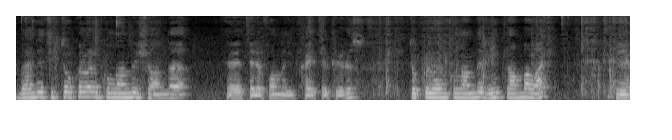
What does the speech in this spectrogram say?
ben de TikToker'ların kullandığı şu anda e, telefonla bir kayıt yapıyoruz. TikToker'ların kullandığı ring lamba var. E,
